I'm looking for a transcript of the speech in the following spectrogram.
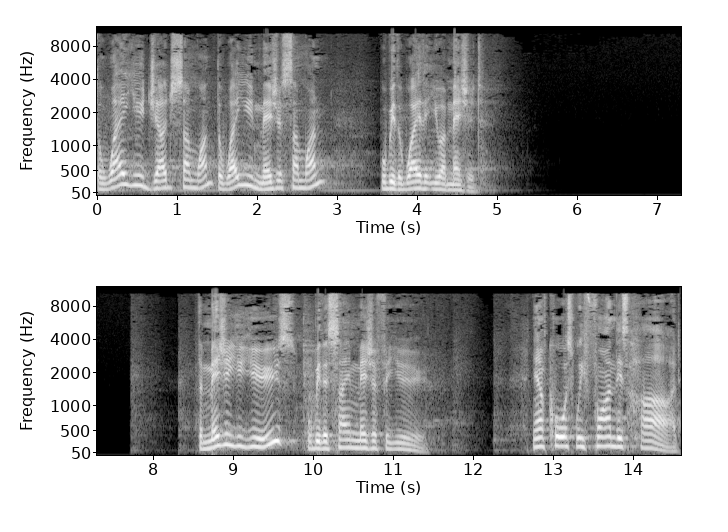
the way you judge someone, the way you measure someone, will be the way that you are measured. The measure you use will be the same measure for you. Now, of course, we find this hard,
